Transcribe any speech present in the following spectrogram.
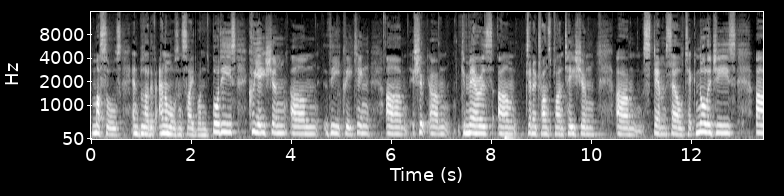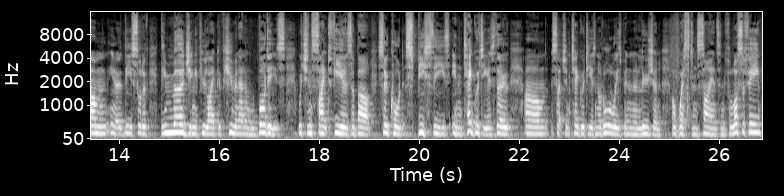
muscles, and blood of animals inside one's bodies? Creation, um, the creating um, um, chimeras, um, xenotransplantation, um, stem cell technologies, um, you know, these sort of the merging, if you like, of human animal bodies, which incite fears about so called species integrity, as though um, such integrity has not always been an illusion of Western science and philosophy.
